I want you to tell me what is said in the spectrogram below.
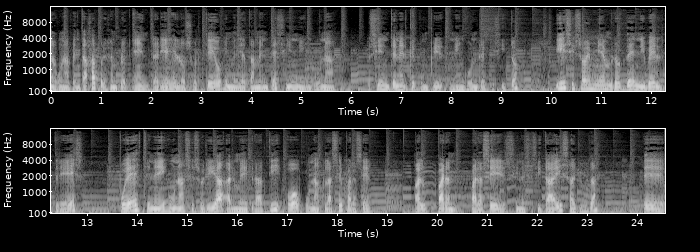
alguna ventaja, por ejemplo, entraríais en los sorteos inmediatamente sin ninguna sin tener que cumplir ningún requisito. Y si sois miembros de nivel 3, pues tenéis una asesoría al mes gratis o una clase para hacer para, para hacer si necesitáis ayuda eh,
